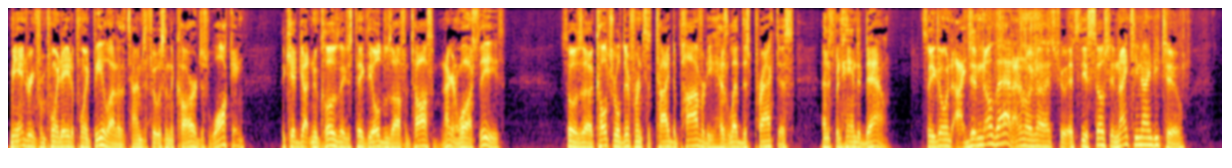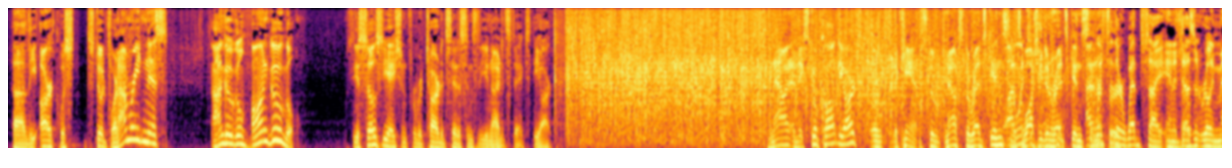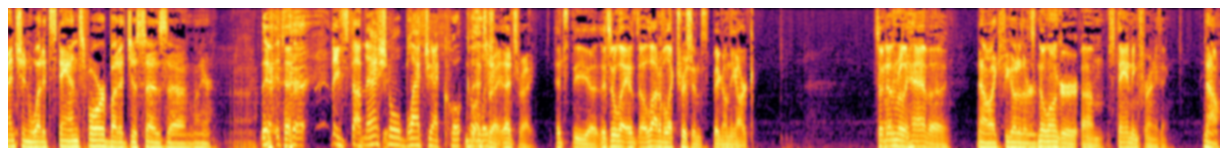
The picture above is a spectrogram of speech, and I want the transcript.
meandering from point A to point B. A lot of the times, if it was in the car or just walking, the kid got new clothes. They just take the old ones off and toss them. Not going to wash these. So, as a cultural difference tied to poverty has led this practice, and it's been handed down. So you go into, I didn't know that. I don't even know if that's true. It's the associate in 1992. Uh, the ARC was stood for, and I'm reading this on Google. on Google. It's the Association for Retarded Citizens of the United States, the ARC. And now they still call it the ARC, or they can't. It's the, now it's the Redskins. I it's the went to- Washington Redskins. I went to for- their website and it doesn't really mention what it stands for, but it just says uh, well, here. It's the They've stopped. National Blackjack Co- Coalition. That's right. That's right. It's the uh, it's a, a lot of electricians big on the ARC. So it doesn't really have a. No, like if you go to the. It's no longer um, standing for anything. no.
